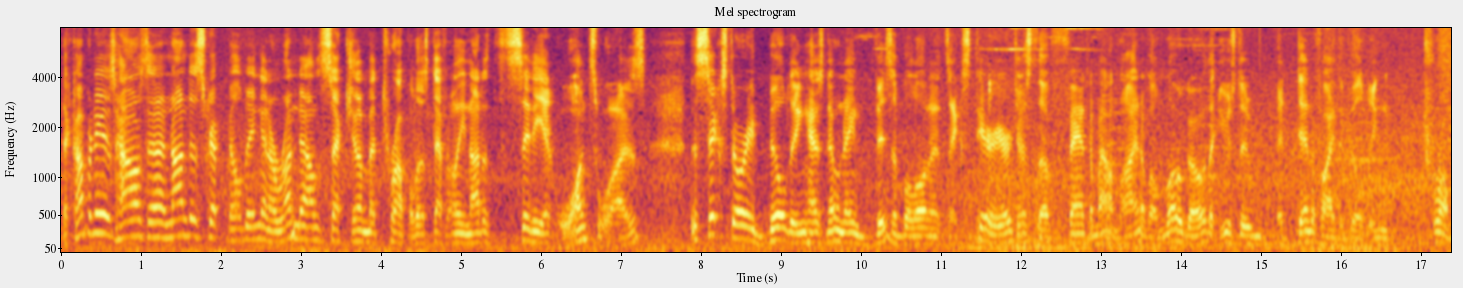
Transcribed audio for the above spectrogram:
The company is housed in a nondescript building in a rundown section of Metropolis, definitely not a city it once was. The six story building has no name visible on its exterior, just the phantom outline of a logo that used to identify the building Trump.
